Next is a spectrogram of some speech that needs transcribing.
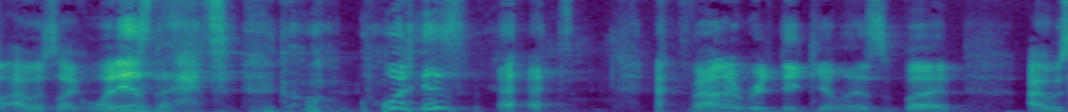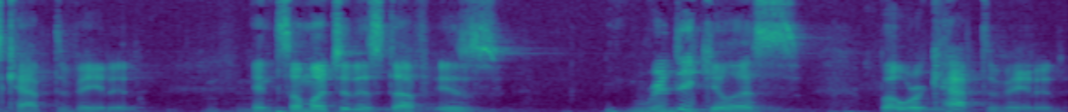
I was like, "What is that? what is that?" I found it ridiculous, but I was captivated. And so much of this stuff is ridiculous, but we're captivated.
